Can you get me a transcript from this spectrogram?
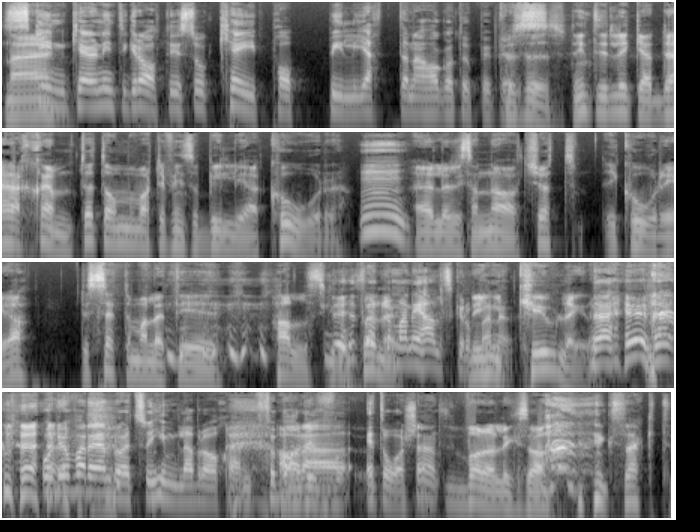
Nej. skincaren är inte gratis och K-pop-biljetterna har gått upp i pris. Precis, det är inte lika, det här skämtet om vart det finns så billiga kor Mm. eller liksom nötkött i Korea. Det sätter man lätt i halsgropen Det sätter nu. man i halsgropen Det är nu. inget kul längre. Nej, nej. Och då var det ändå ett så himla bra skämt för Ja, bara det var- ett år sedan. Bara liksom, exakt,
